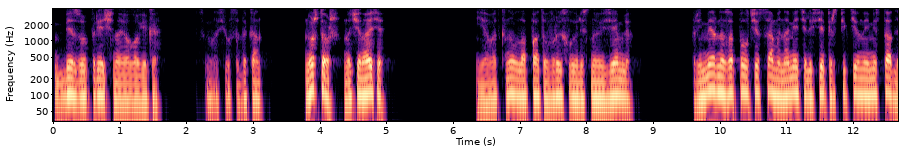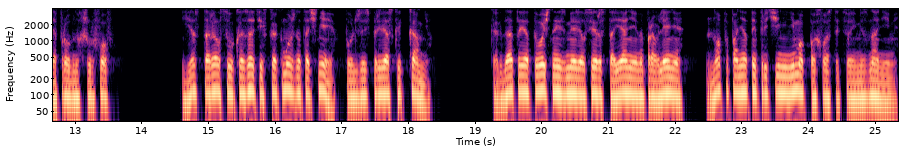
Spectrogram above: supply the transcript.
«Безупречная логика», — согласился декан. «Ну что ж, начинайте». Я воткнул лопату в рыхлую лесную землю. Примерно за полчаса мы наметили все перспективные места для пробных шурфов. Я старался указать их как можно точнее, пользуясь привязкой к камню. Когда-то я точно измерил все расстояния и направления, но по понятной причине не мог похвастать своими знаниями.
